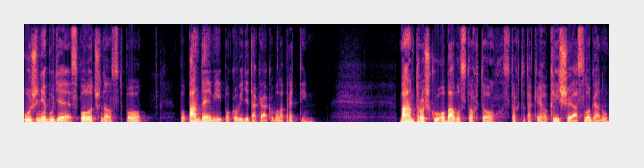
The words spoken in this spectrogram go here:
už nebude spoločnosť po, po pandémii, po covide taká, ako bola predtým. Mám trošku obavu z tohto, z tohto takého kliše a sloganu,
